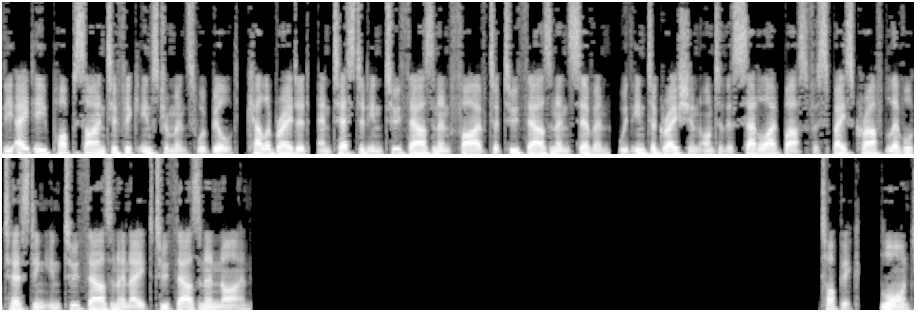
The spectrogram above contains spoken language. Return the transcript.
The eight EPOP scientific instruments were built, calibrated, and tested in 2005 to 2007, with integration onto the satellite bus for spacecraft-level testing in 2008–2009. Topic: Launch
